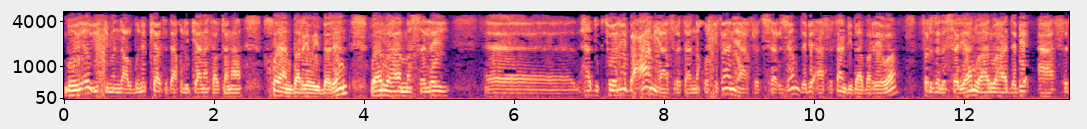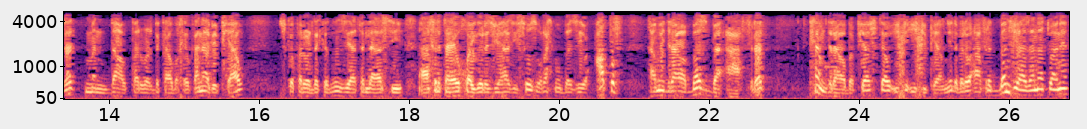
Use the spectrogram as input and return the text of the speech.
بوي أو اسي من دالبون بياو تداخلي تيانا كوتنا خويان بريوي برن. وهروها مسألة ها دكتوري بعامي افرتان نخوشتان افرت سرجم دبي افرتان بباب الريوة فرز لسريان. وهروها دبي افرت من دال پروردكا بخيو. كان بي بياو. چکە پەروەردەکردن زیاتر لە ئاسی ئافرەتایە و خی گەورە جیهازی سۆز و ڕحم و بەزی و عطف دراوە بەس بە ئافرەت پیاشکە و ئیشە ئیشی پیاونی لەبەرەوە ئافرەت بەنجی هازان ناتوانێت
